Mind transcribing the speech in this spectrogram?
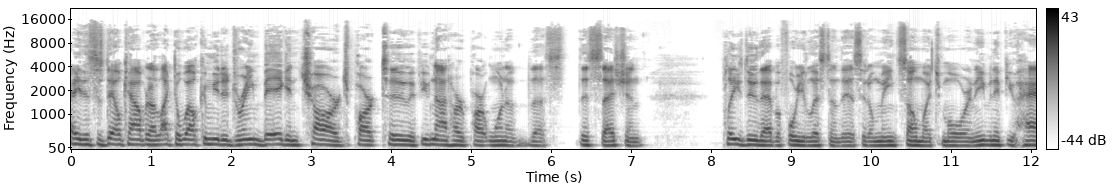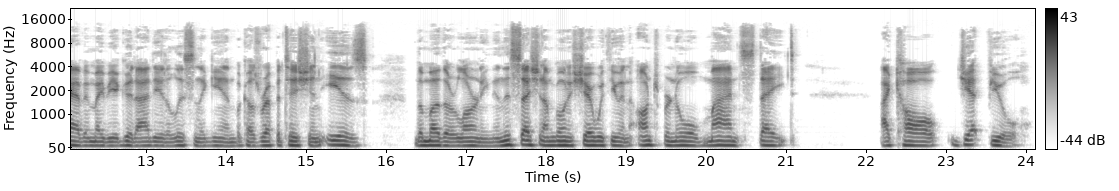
Hey, this is Dale Calvert. I'd like to welcome you to Dream Big and Charge Part 2. If you've not heard Part 1 of this, this session, please do that before you listen to this. It'll mean so much more. And even if you have, it may be a good idea to listen again because repetition is the mother of learning. In this session, I'm going to share with you an entrepreneurial mind state I call jet fuel.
